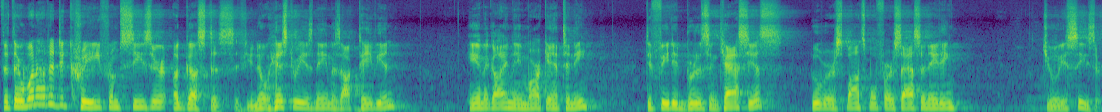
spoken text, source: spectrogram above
that there went out a decree from Caesar Augustus. If you know history, his name is Octavian. He and a guy named Mark Antony defeated Brutus and Cassius, who were responsible for assassinating Julius Caesar.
